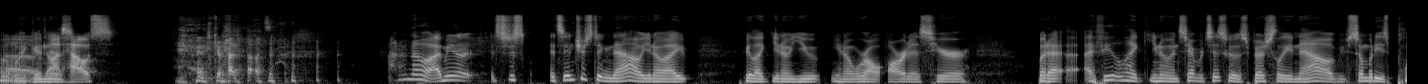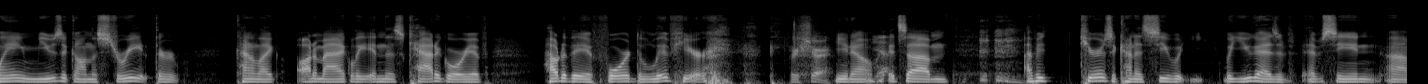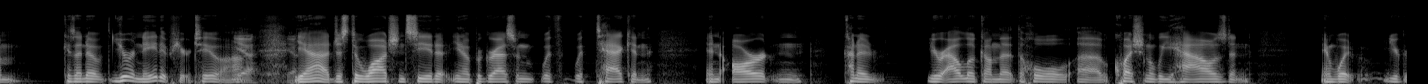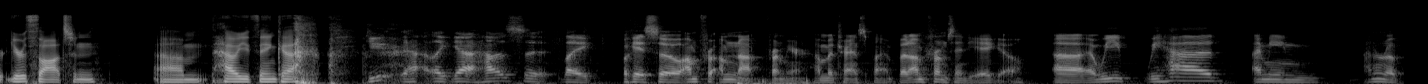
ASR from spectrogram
Oh my God goodness. house. God, house. I don't know. I mean, uh, it's just it's interesting now. You know, I feel like you know you you know we're all artists here, but I I feel like you know in San Francisco, especially now, if somebody's playing music on the street, they're kind of like automatically in this category of how do they afford to live here? For sure. you know, Yeah. it's um, I'd be curious to kind of see what what you guys have have seen um. Because I know you're a native here too. Huh? Yeah. Yeah. yeah just to watch and see it you know progress and with with tech and and art and kind of your outlook on the the whole uh questionably housed and and what your your thoughts and um how you think uh Do you like? Yeah. How's it like? Okay, so I'm from. I'm not from here. I'm a transplant, but I'm from San Diego. Uh, and we we had. I mean, I don't know if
